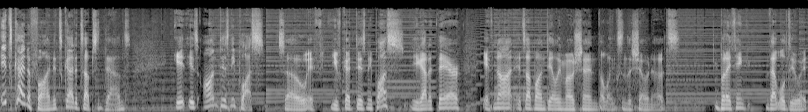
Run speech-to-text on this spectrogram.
it's kind of fun. It's got its ups and downs. It is on Disney Plus. So if you've got Disney Plus, you got it there. If not, it's up on Daily Motion. The link's in the show notes. But I think that will do it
